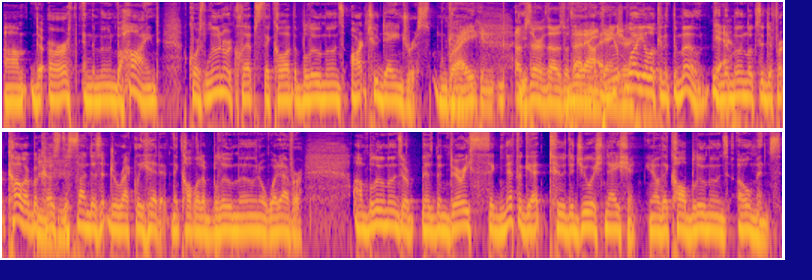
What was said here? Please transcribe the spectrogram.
um, the Earth and the Moon behind. Of course, lunar eclipse they call it the blue moons aren't too dangerous. Okay? Right. You can observe those without Yeah, any and you- danger. well, you're looking at the moon. Yeah. Mm-hmm. And the moon looks a different color because the sun doesn't directly hit it. And they call it a blue moon or whatever. Um, blue moons are, has been very significant to the Jewish nation. You know, they call blue moons omens.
